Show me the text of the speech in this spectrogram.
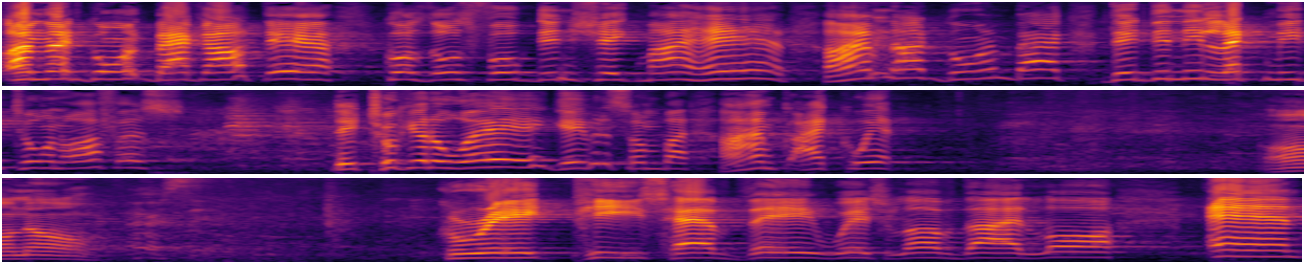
I'm not going back out there because those folk didn't shake my hand. I'm not going back. They didn't elect me to an office. They took it away, gave it to somebody. I'm, I quit. Oh no. Great peace have they which love thy law, and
